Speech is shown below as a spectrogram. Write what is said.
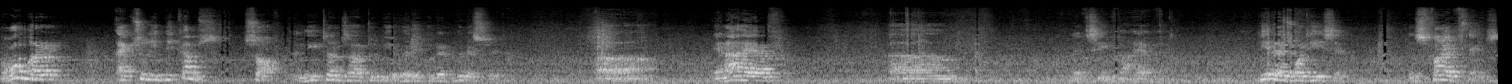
Omar actually becomes soft, and he turns out to be a very good administrator. Uh, and I have, um, let's see if I have it. Here is what he said. There's five things.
